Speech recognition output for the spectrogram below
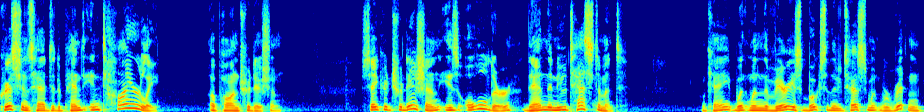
Christians had to depend entirely upon tradition. Sacred tradition is older than the New Testament. Okay? When, when the various books of the New Testament were written,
